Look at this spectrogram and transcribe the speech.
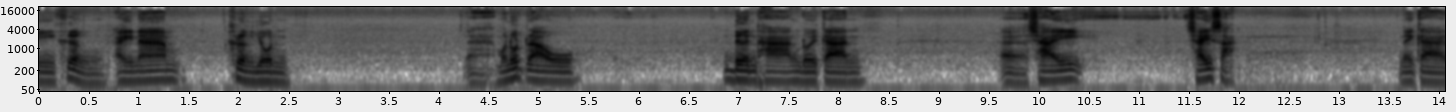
มีเครื่องไอ้น้ำเครื่องยนต์มนุษย์เราเดินทางโดยการใช้ใช้สัตว์ ในการ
